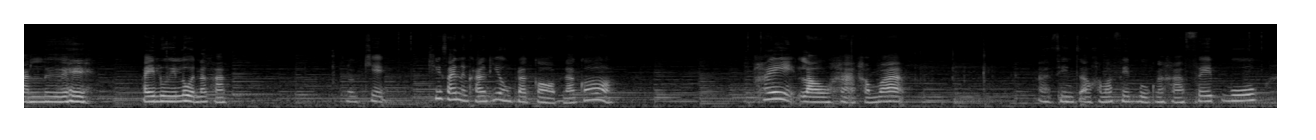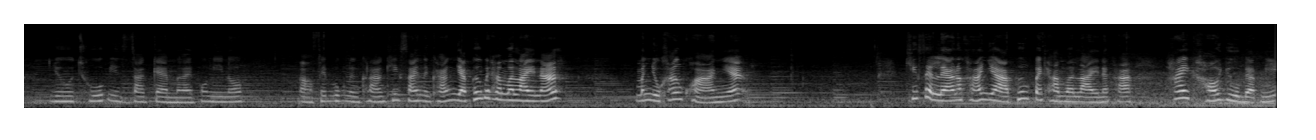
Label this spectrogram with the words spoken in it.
กันเลย ไปลุยโหลดนะคะโอเคที่ซ้ายหนึ่งครั้งที่องค์ประกอบแล้วก็ ให้เราหาคำว่าอาซินจะเอาคำว่า Facebook นะคะ Facebook YouTube Instagram อะไรพวกนี้เนาะเอาเฟซบุ๊กหนึ่งครั้ง คลิกซ้ายหนึ่งครั้ง อย่าเพิ่งไปทำอะไรนะ มันอยู่ข้างขวาเงี้ย คลิกเสร็จแล้วนะคะ อย่าเพิ่งไปทำอะไรนะคะ ให้เขาอยู่แบบนี้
